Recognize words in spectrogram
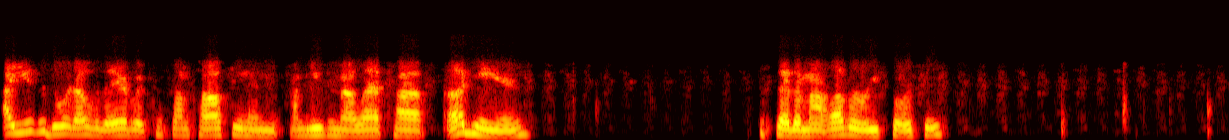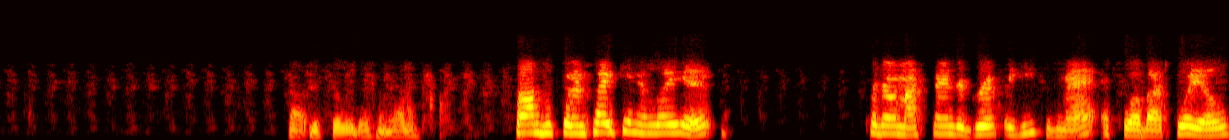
I used to do it over there, but since I'm talking and I'm using my laptop again instead of my other resources, this really doesn't matter. So I'm just going to take it and lay it, put on my standard grip adhesive mat at 12 by 12.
